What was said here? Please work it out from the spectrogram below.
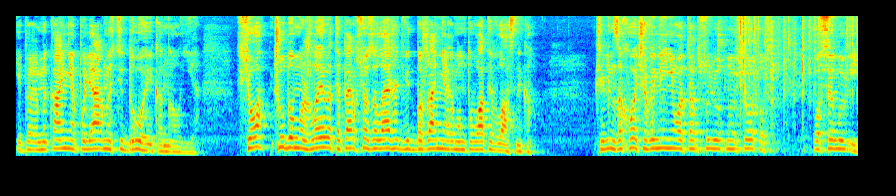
І перемикання полярності другий канал є. Все, чудо можливе, тепер все залежить від бажання ремонтувати власника. Чи він захоче вимінювати абсолютно все тут по силовій.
